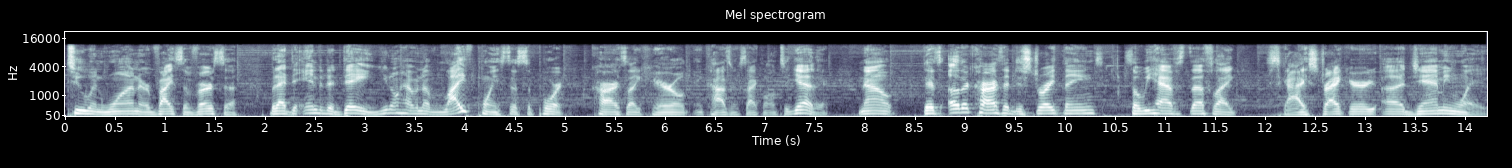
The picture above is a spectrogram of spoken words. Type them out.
two and one or vice versa. But at the end of the day, you don't have enough life points to support cards like Herald and Cosmic Cyclone together. Now, there's other cards that destroy things. So we have stuff like Sky Striker uh, Jamming Wave.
